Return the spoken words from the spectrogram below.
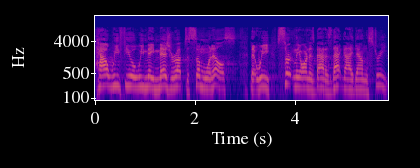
how we feel we may measure up to someone else, that we certainly aren't as bad as that guy down the street.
